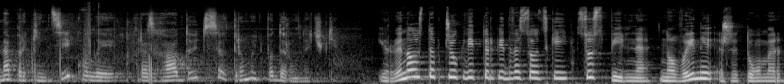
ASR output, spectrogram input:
наприкінці, коли розгадуються, отримують подаруночки. Ірина Остапчук, Віктор Підвисоцький, Суспільне, Новини Житомир.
